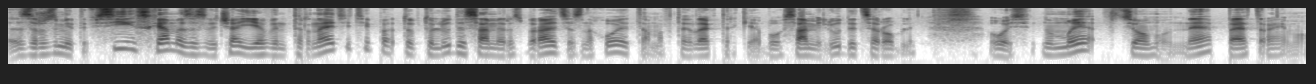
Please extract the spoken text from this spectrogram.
е, зрозуміти. Всі схеми зазвичай є в інтернеті, типу, тобто люди самі розбираються, знаходять там автоелектрики або самі люди це роблять. Ось, ну ми в цьому не петраємо.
